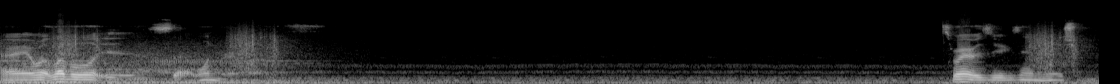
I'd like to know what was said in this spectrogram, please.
Alright, what level is that one room? It was the examination.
